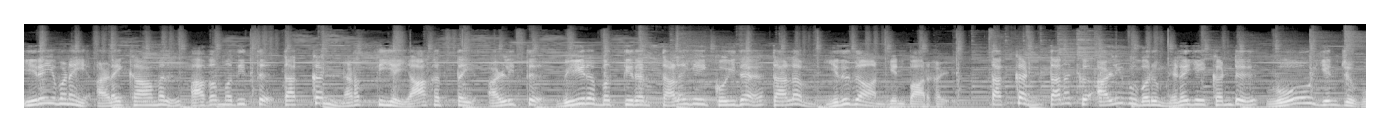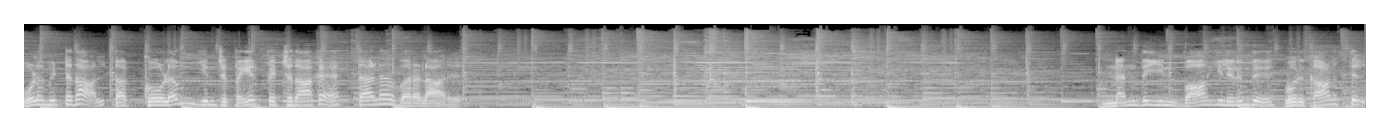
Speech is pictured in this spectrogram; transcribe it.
இறைவனை அழைக்காமல் அவமதித்து தக்கன் நடத்திய யாகத்தை அழித்து வீரபத்திரர் தலையை கொய்த தலம் இதுதான் என்பார்கள். தக்கன் தனக்கு அழிவு வரும் நிலையைக் கண்டு ஓ என்று ஓலமிட்டதால் தக்கோலம் என்று பெயர் பெற்றதாக தல வரலாறு. நந்தியின் வாயிலிருந்து ஒரு காலத்தில்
